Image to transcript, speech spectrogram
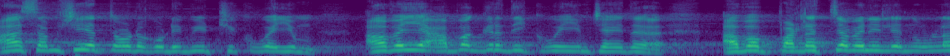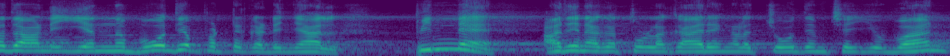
ആ സംശയത്തോടു കൂടി വീക്ഷിക്കുകയും അവയെ അപഗ്രഥിക്കുകയും ചെയ്ത് അവ പടച്ചവനിൽ നിന്നുള്ളതാണ് എന്ന് ബോധ്യപ്പെട്ട് കഴിഞ്ഞാൽ പിന്നെ അതിനകത്തുള്ള കാര്യങ്ങളെ ചോദ്യം ചെയ്യുവാൻ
